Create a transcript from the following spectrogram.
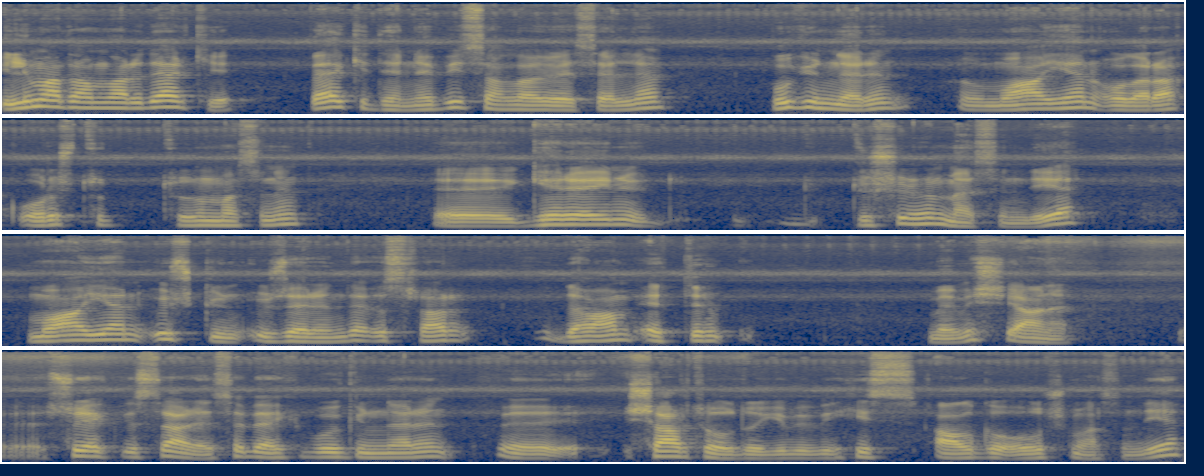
İlim adamları der ki belki de Nebi sallallahu aleyhi ve sellem bu günlerin e, muayyen olarak oruç tutulmasının e, gereğini düşünülmesin diye muayyen üç gün üzerinde ısrar devam ettirmemiş. Yani e, sürekli ısrar etse belki bu günlerin e, şart olduğu gibi bir his, algı oluşmasın diye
